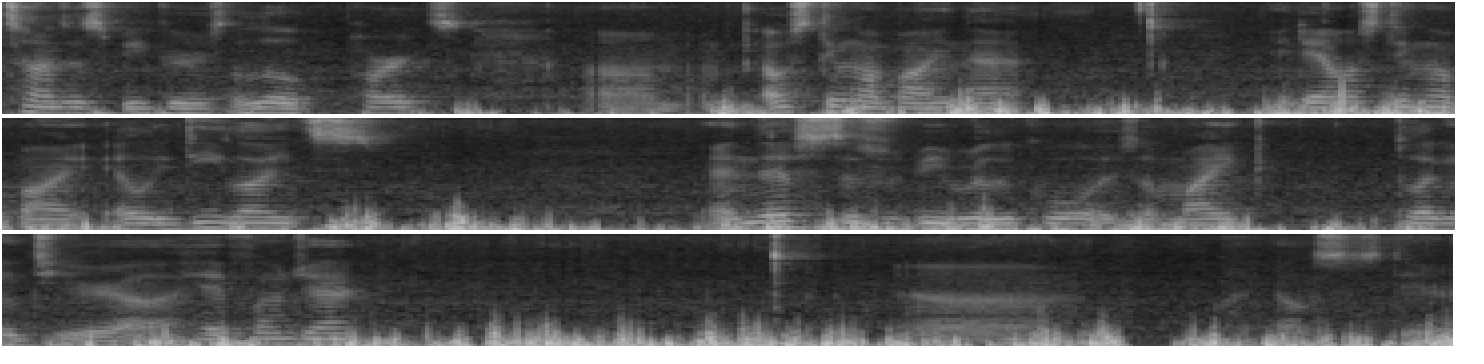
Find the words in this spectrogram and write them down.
tons of speakers, the little parts. Um, I was thinking about buying that, and then I was thinking about buying LED lights. And this, this would be really cool. Is a mic you plug into your uh, headphone jack. Um, what else is there?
